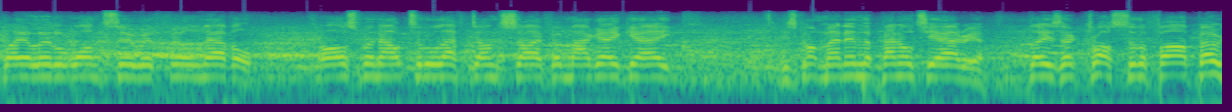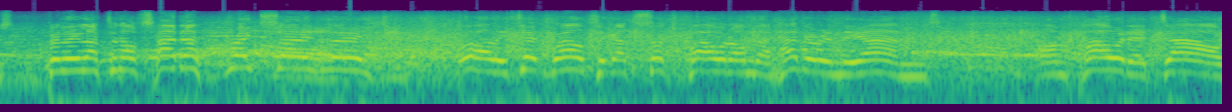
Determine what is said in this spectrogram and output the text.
play a little 1-2 with Phil Neville. Osman out to the left-hand side for Magaye Gueye. He's got men in the penalty area. Plays across to the far post. Bilyaletdinov's header. Great save, Lee. Well, he did well to get such power on the header in the end and powered it down.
